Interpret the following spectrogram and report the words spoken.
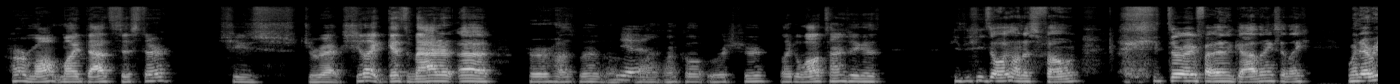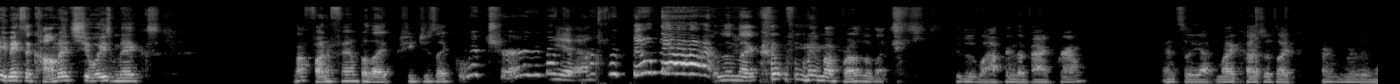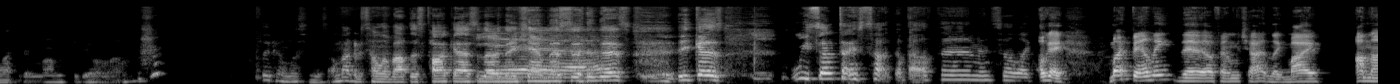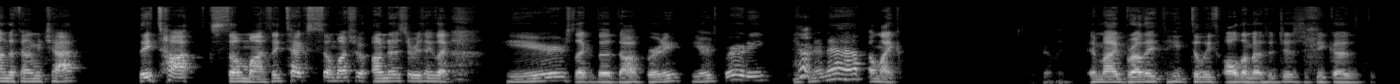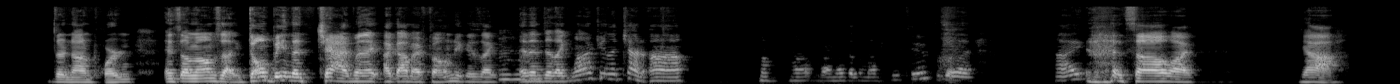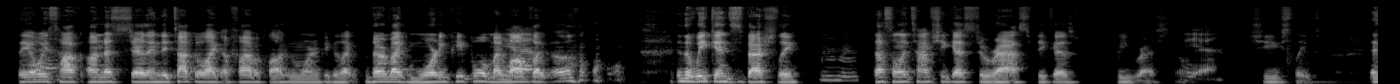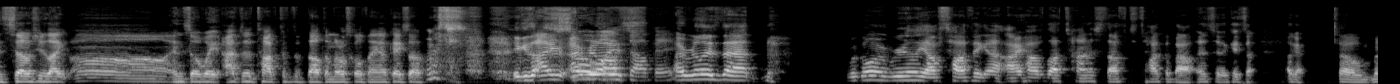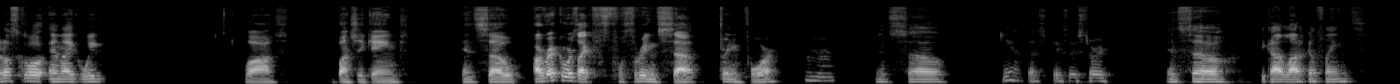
her mom, my dad's sister, she's direct. She like gets mad at uh her husband, uh, Yeah. my uncle Richard, like a lot of times because he's he's always on his phone during family gatherings, and like whenever he makes a comment, she always makes not fun of him, but like she just like Richard, Yeah. do that. And then like me my brother was like he's just laughing in the background. And so yeah, my cousin's like, I really want your mom to be my mom. Hopefully they don't listen to this. I'm not gonna tell them about this podcast so that they can't listen to this because we sometimes talk about them and so like okay, my family, the family chat, and like my I'm not in the family chat. They talk so much. They text so much unnecessary things like, "Here's like the dog Birdie. Here's Birdie taking a nap." I'm like, really? and my brother he deletes all the messages because they're not important. And so my mom's like, "Don't be in the chat." When I, I got my phone, because like, and then they're like, "Why aren't you in the chat?" Uh, my mom doesn't want you to. So like, hi. so like, yeah, they always talk unnecessarily, and they talk at like at five o'clock in the morning because like they're like morning people. My mom's like, oh, in the weekends especially. hmm That's the only time she gets to rest because we rest. so Yeah. She sleeps. And so she's like, oh, and so wait, I have to talk to, about the middle school thing. Okay, so because I so I realized. I realized that we're going really off topic. and I have a ton of stuff to talk about. And so okay, so okay, so middle school and like we lost a bunch of games, and so our record was like three and seven, three and four. hmm And so, yeah, that's basically the story. And so he got a lot of complaints.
